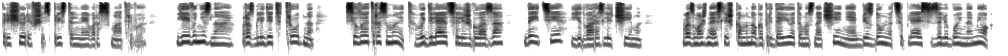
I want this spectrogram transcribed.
Прищурившись, пристально его рассматриваю. Я его не знаю, разглядеть трудно. Силуэт размыт, выделяются лишь глаза, да и те едва различимы. Возможно, я слишком много придаю этому значения, бездумно цепляясь за любой намек.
